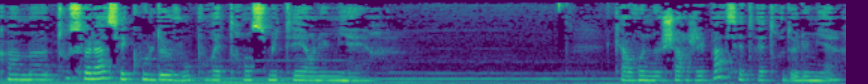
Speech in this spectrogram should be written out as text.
Comme tout cela s'écoule de vous pour être transmuté en lumière. Car vous ne chargez pas cet être de lumière.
